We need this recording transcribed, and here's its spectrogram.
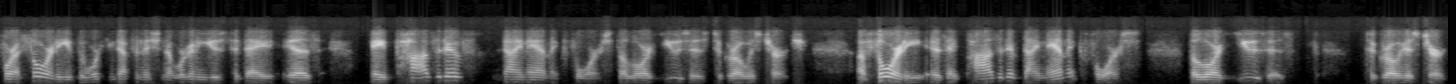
for authority, the working definition that we're going to use today is a positive dynamic force the Lord uses to grow his church. Authority is a positive dynamic force the Lord uses to grow his church.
